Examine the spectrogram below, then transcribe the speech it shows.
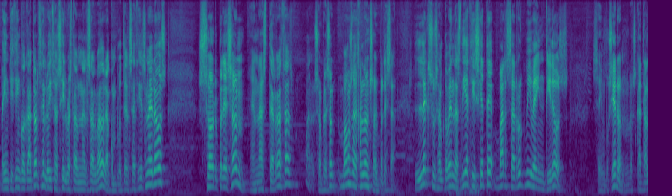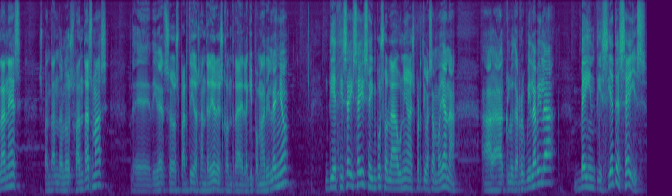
25-14 lo hizo Silvestre en El Salvador a Complutense Cisneros. Sorpresón en las terrazas. Bueno, sorpresón. Vamos a dejarlo en sorpresa. Lexus Alcobendas 17, Barça Rugby 22. Se impusieron los catalanes, espantando los fantasmas de diversos partidos anteriores contra el equipo madrileño. 16-6 se impuso la Unión Esportiva Samboyana al Club de Rugby La Vila. 27-6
